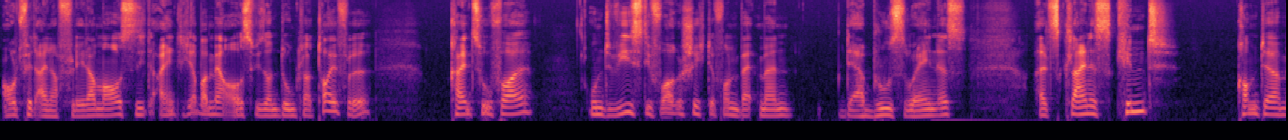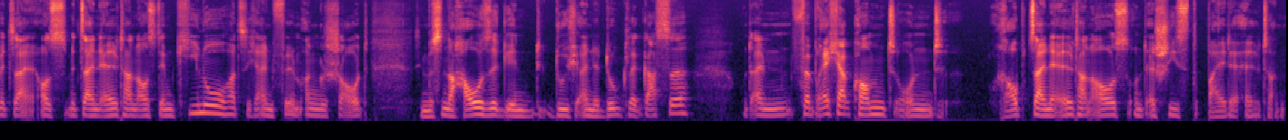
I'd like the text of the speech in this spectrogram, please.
Outfit einer Fledermaus sieht eigentlich aber mehr aus wie so ein dunkler Teufel. Kein Zufall. Und wie ist die Vorgeschichte von Batman, der Bruce Wayne ist? Als kleines Kind kommt er mit, sein, aus, mit seinen Eltern aus dem Kino, hat sich einen Film angeschaut. Sie müssen nach Hause gehen durch eine dunkle Gasse und ein Verbrecher kommt und raubt seine Eltern aus und erschießt beide Eltern.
